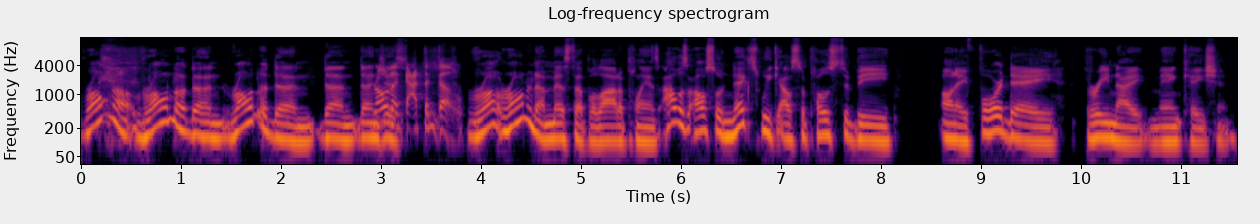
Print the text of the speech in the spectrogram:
Rona, Rona done, Rona done, done, done. Rona just, got to go. Ro- Rona done messed up a lot of plans. I was also next week. I was supposed to be on a four day, three night mancation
